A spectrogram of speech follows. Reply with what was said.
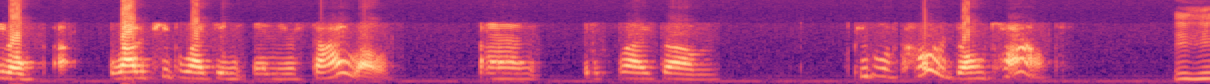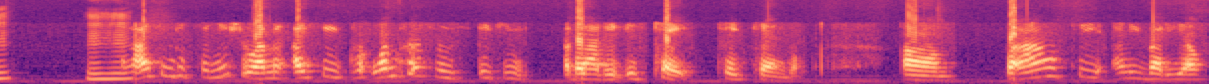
you know, a lot of people like in, in their silos, and it's like um, people of color don't count. Mm-hmm. Mm-hmm. And I think it's an issue. I mean, I see one person who's speaking about it is Kate, Kate Kendall. Um, but I don't see anybody else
